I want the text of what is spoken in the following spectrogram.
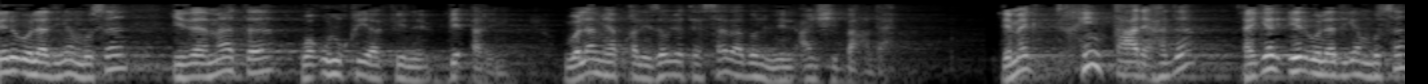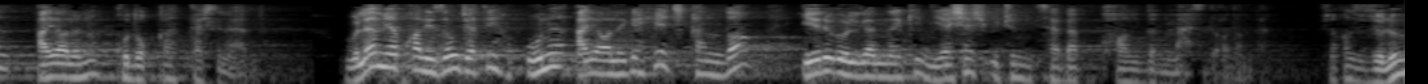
eri o'ladigan bo'lsa demak hind tarixida agar er o'ladigan bo'lsa ayolini quduqqa tashlanardi uni ayoliga hech qandoq eri o'lgandan keyin yashash uchun sabab qoldirmasdi odamlar. Shunaqa zulm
